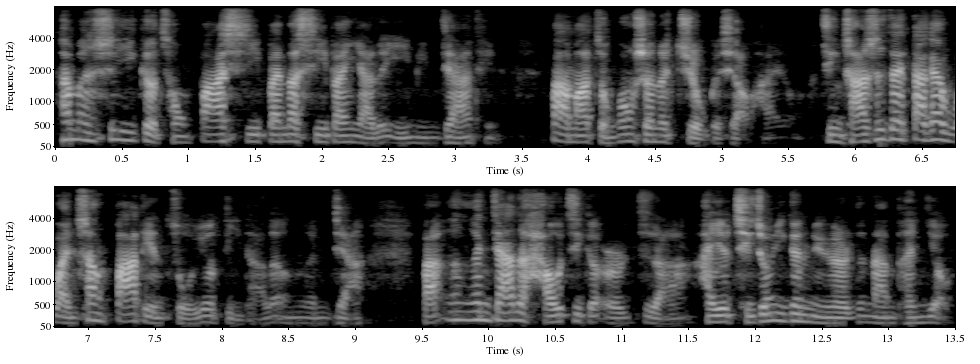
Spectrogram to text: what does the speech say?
他们是一个从巴西搬到西班牙的移民家庭，爸妈总共生了九个小孩哦。警察是在大概晚上八点左右抵达了恩恩家，把恩恩家的好几个儿子啊，还有其中一个女儿的男朋友，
